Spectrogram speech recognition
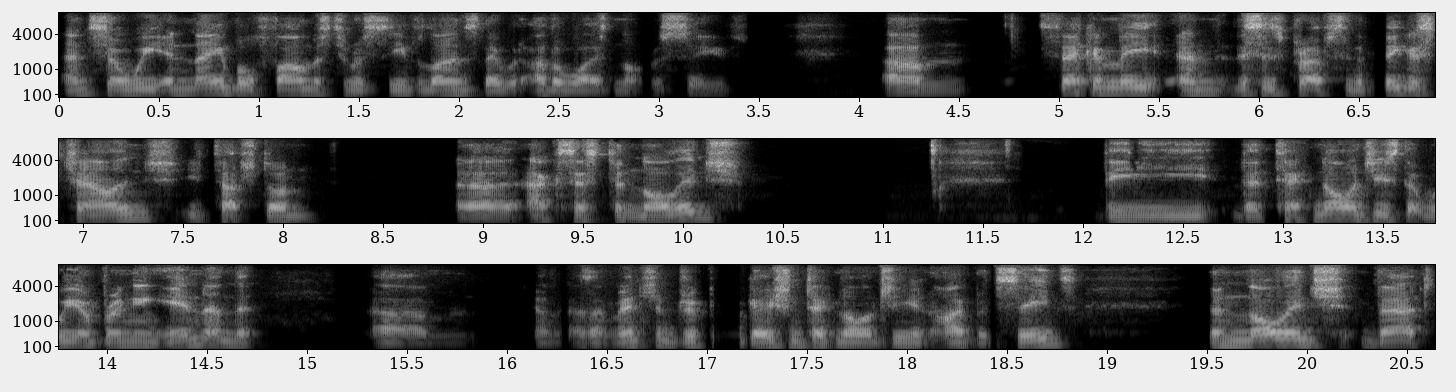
And so we enable farmers to receive loans they would otherwise not receive. Um, secondly, and this is perhaps the biggest challenge, you touched on uh, access to knowledge. The, the technologies that we are bringing in, and, um, and as I mentioned, drip irrigation technology and hybrid seeds, the knowledge that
